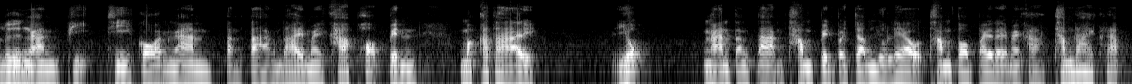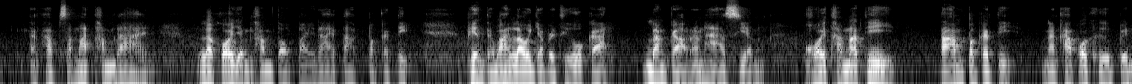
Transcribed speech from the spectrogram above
หรืองานพิธีกรงานต่างๆ ได้ไหมครับเพราะเป็นมัคคทายกงานต่างๆทำเป็นประจำอยู่แล้วทำต่อไปได้ไหมคะทำได้ครับนะครับ สามารถทำได้ แล้วก็ยังทำต่อไปได้ตามปกติ เพียงแต่ว่าเราอย่าไปถือโอกาส ดังกล่าวนั้นหาเสียง ขอให้ทำหน้าที่ตามปกตินะครับ ก็คือเป็น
